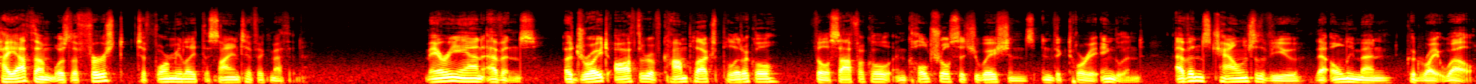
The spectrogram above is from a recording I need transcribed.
Haytham was the first to formulate the scientific method. Mary Ann Evans, adroit author of complex political, philosophical, and cultural situations in Victoria, England, Evans challenged the view that only men could write well.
